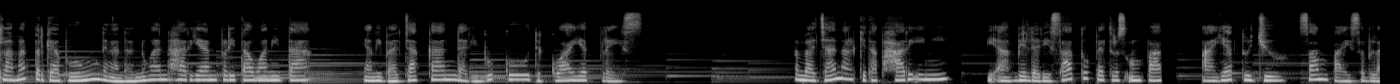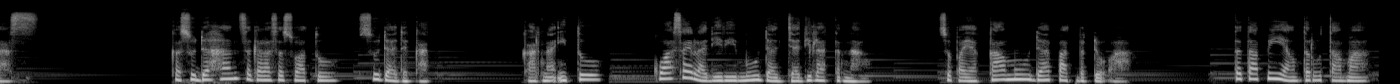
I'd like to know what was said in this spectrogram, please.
Selamat bergabung dengan renungan harian Pelita Wanita yang dibacakan dari buku The Quiet Place. Pembacaan Alkitab hari ini diambil dari 1 Petrus 4 ayat 7 sampai 11. Kesudahan segala sesuatu sudah dekat. Karena itu, kuasailah dirimu dan jadilah tenang, supaya kamu dapat berdoa. Tetapi yang terutama,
